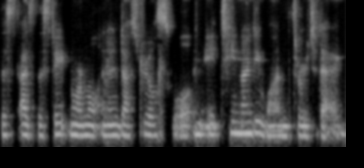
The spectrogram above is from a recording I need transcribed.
this as the State Normal and Industrial School in 1891 through today.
